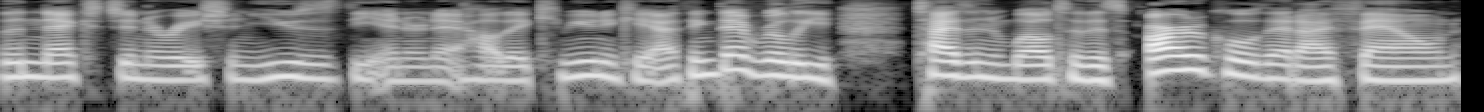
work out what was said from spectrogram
the next generation uses the internet how they communicate i think that really ties in well to this article that i found.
